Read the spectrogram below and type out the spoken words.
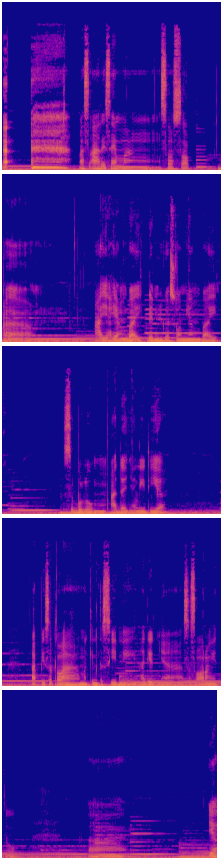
Mas Aris emang sosok um, ayah yang baik dan juga suami yang baik sebelum adanya Lydia. Tapi setelah makin ke sini hadirnya seseorang itu uh, ya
